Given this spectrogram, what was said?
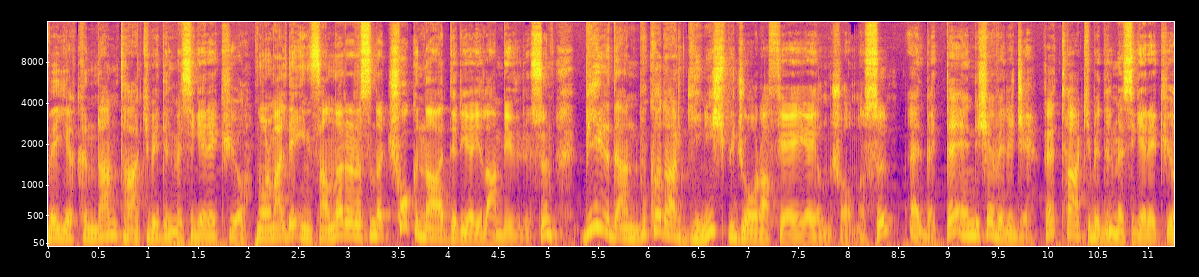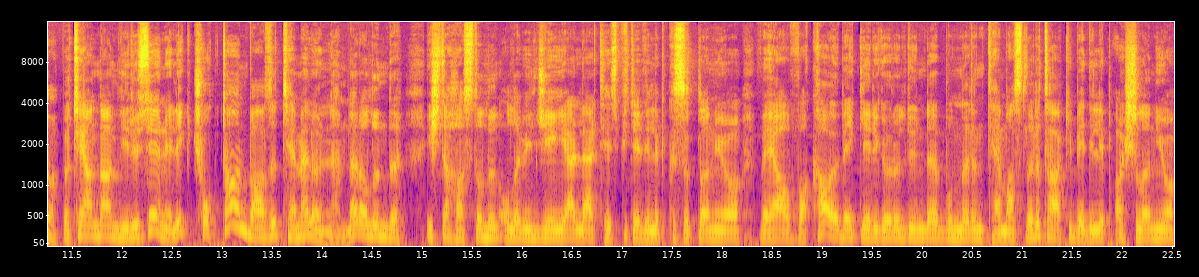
ve yakından takip edilmesi gerekiyor. Normalde insanlar arasında çok nadir yayılan bir virüsün birden bu kadar geniş bir coğrafyaya yayılmış olması elbette endişe verici ve takip edilmesi gerekiyor. Öte yandan virüse yönelik çoktan bazı temel önlemler alındı. İşte hastalığın olabileceği yerler tespit edilip kısıtlanıyor veya vaka öbekleri görüldüğünde bunların temasları takip edilip aşılanıyor,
